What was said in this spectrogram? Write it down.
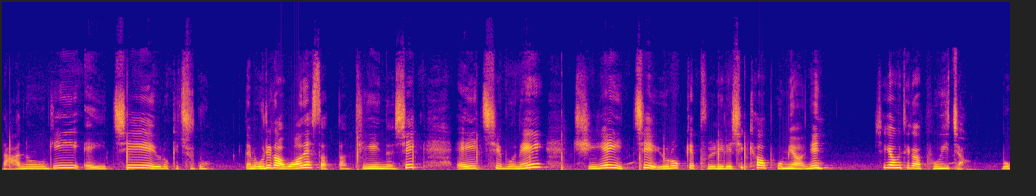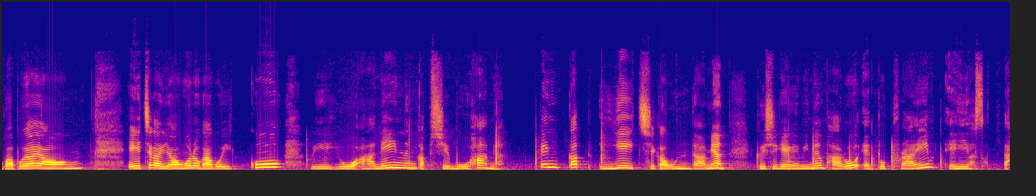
나누기 h 이렇게 주고 그다음에 우리가 원했었던 뒤에 있는 식 h분의 gh 이렇게 분리를 시켜보면은 식 형태가 보이죠? 뭐가 보여요? h가 0으로 가고 있고 요 안에 있는 값이 뭐 하면 뺀값 2h가 온다면 그 식의 의미는 바로 f'a였었다.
